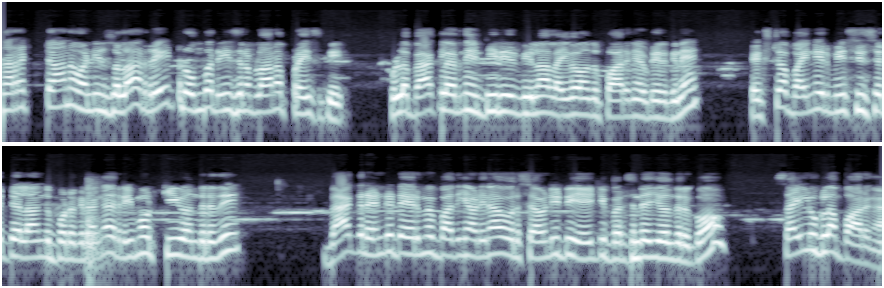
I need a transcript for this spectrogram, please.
கரெக்டான வண்டின்னு சொல்லலாம். ரேட் ரொம்ப ரீசனபிளான ப்ரைஸ்க்கு உள்ள பேக்ல இருந்து இன்டீரியர் வியூலாம் லைவாக வந்து பாருங்க எப்படி இருக்குன்னு. எக்ஸ்ட்ரா பைனர் மியூசிக் செட் எல்லாம் வந்து போட்டுக்கிறாங்க. ரிமோட் கீ வந்துருது. பேக் ரெண்டு டயருமே பார்த்தீங்க அப்படின்னா ஒரு 70 டு எயிட்டி பர்சன்டேஜ் வந்துருக்கும். சைட் லுக்லாம் பாருங்க.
